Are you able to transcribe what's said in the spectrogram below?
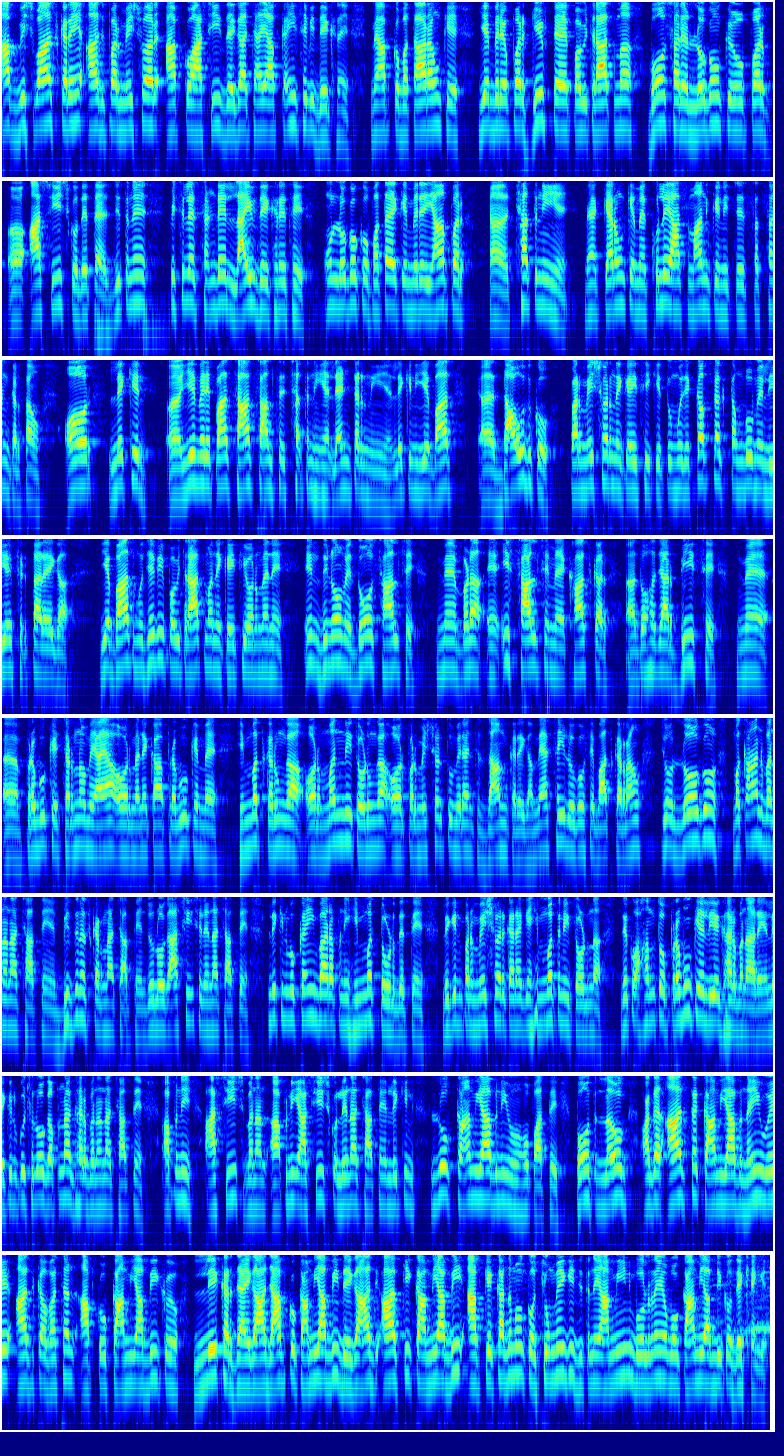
आप विश्वास करें, आज परमेश्वर आपको आशीष देगा, चाहे आप कहीं से भी देख रहे हैं। मैं आपको बता रहा हूँ कि ये मेरे ऊपर गिफ्ट है, पवित्र आत्मा बहुत सारे लोगों के ऊपर आशीष को देता है। जितने पिछले संडे लाइव देख रहे थे, उन लोगों को पता है कि मेरे यहाँ पर छत नहीं है। मैं कह रहा हूँ कि मैं खुले आसमान के नीचे सत्संग करता हूँ। और लेकिन ये मेरे पास सात साल से छत नहीं है, लेंटर नहीं है। लेकिन ये बात दाऊद को, परमेश्वर ने कही थी कि तू मुझे कब तक तंबू में लिए फिरता रहेगा। ये बात मुझे भी पवित्र आत्मा ने कही थी और मैंने इन दिनों में दो साल से मैं बड़ा इस साल से मैं खासकर 2020 से मैं प्रभु के चरणों में आया और मैंने कहा, प्रभु, के मैं हिम्मत करूँगा और मन नहीं तोड़ूँगा और परमेश्वर, तू मेरा इंतज़ाम करेगा। मैं ऐसे ही लोगों से बात कर रहा हूँ, जो लोगों मकान बनाना चाहते हैं, बिज़नेस करना चाहते हैं, जो लोग आशीष लेना चाहते हैं, लेकिन वो कई बार अपनी हिम्मत तोड़ देते हैं। लेकिन परमेश्वर कह कि हिम्मत नहीं तोड़ना। देखो, हम तो प्रभु के लिए घर बना रहे हैं, लेकिन कुछ लोग अपना घर बनाना चाहते हैं, अपनी आशीष बना, अपनी आशीष को लेना चाहते हैं। लेकिन लोग कामयाब नहीं हो पाते। बहुत लोग अगर आज तक कामयाब नहीं हुए, आज का वचन आपको कामयाबी को लेकर जाएगा, आज आपको कामयाबी देगा, आज आपकी कामयाबी आपके कदमों को चूमेगी, जितने आमीन बोल रहे हैं, वो कामयाबी को देखेंगे।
